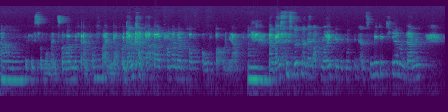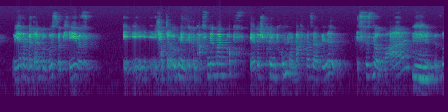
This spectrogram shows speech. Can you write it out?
Mhm. Wirklich so einen Moment zu haben, wo ich einfach fallen darf. Und dann kann, da kann man dann drauf aufbauen, ja. Mhm. Weil meistens wird man dann auch neugierig, man fängt an zu meditieren und dann, ja, dann wird einem bewusst, okay, was, ich, ich habe da irgendeinen irren Affen in meinem Kopf, der, der springt rum, der macht, was er will ist das normal? Mhm. So,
